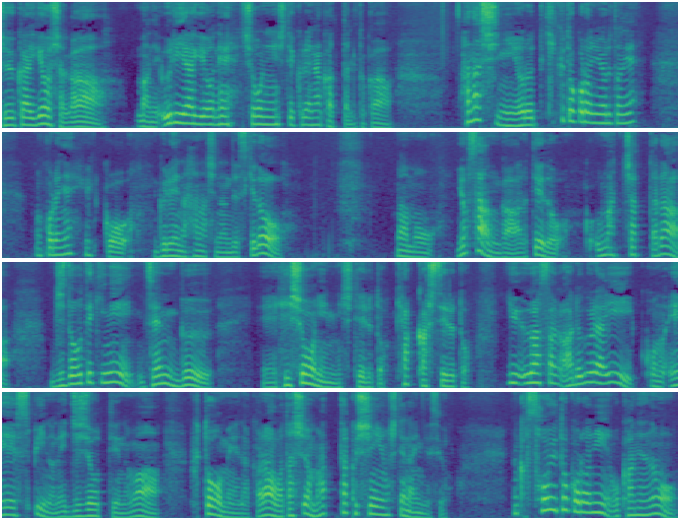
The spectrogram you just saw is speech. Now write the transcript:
仲介業者が、まあね、売り上げをね、承認してくれなかったりとか、話による、聞くところによるとね、これね、結構グレーな話なんですけど、まあもう予算がある程度埋まっちゃったら、自動的に全部、え、非承認にしていると、却下しているという噂があるぐらい、この ASP のね、事情っていうのは不透明だから、私は全く信用してないんですよ。なんかそういうところにお金の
